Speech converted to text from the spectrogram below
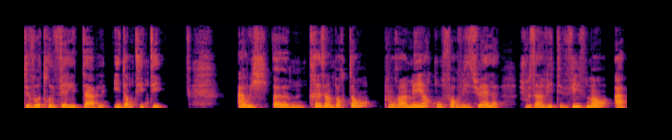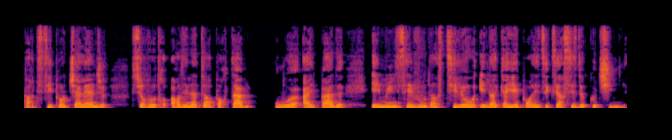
de votre véritable identité. Ah oui, euh, très important, pour un meilleur confort visuel, je vous invite vivement à participer au challenge sur votre ordinateur portable ou euh, iPad et munissez-vous d'un stylo et d'un cahier pour les exercices de coaching.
